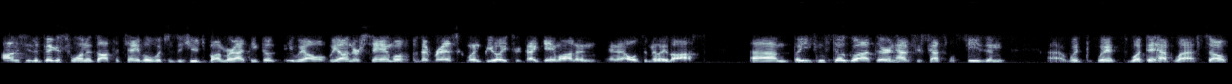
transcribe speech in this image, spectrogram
obviously the biggest one is off the table, which is a huge bummer. I think those, we all we understand what was at risk when BYU took that game on and, and ultimately lost. Um, but you can still go out there and have a successful season uh, with with what they have left. So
